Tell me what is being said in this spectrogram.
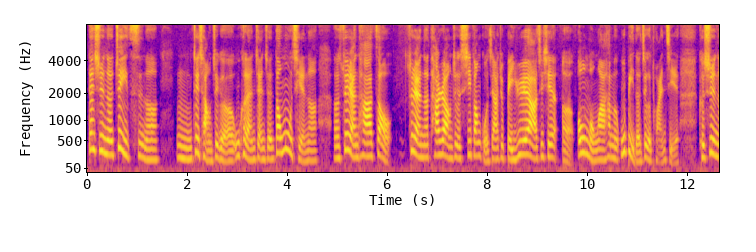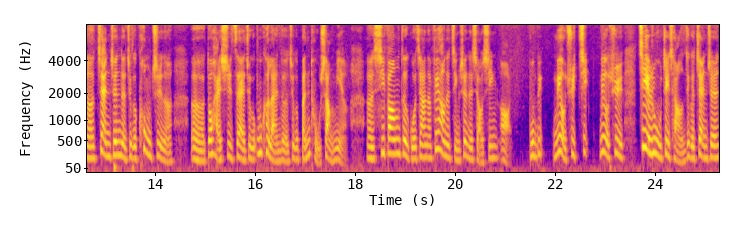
但是呢，这一次呢，嗯，这场这个乌克兰战争到目前呢，呃，虽然他造。虽然呢，他让这个西方国家，就北约啊这些呃欧盟啊，他们无比的这个团结，可是呢，战争的这个控制呢，呃，都还是在这个乌克兰的这个本土上面。呃，西方这个国家呢，非常的谨慎的小心啊，不必没有去介没有去介入这场这个战争，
